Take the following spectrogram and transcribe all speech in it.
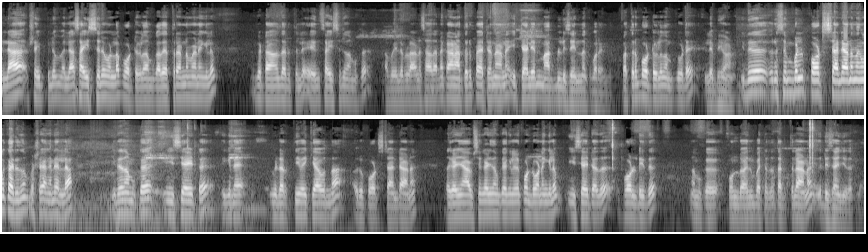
എല്ലാ ഷേപ്പിലും എല്ലാ സൈസിലുമുള്ള പോട്ടുകൾ നമുക്കത് എത്ര എണ്ണം വേണമെങ്കിലും കിട്ടാവുന്ന തരത്തിൽ ഏത് സൈസിലും നമുക്ക് അവൈലബിൾ ആണ്. സാധാരണ കാണാത്തൊരു പാറ്റേൺ ആണ് ഇറ്റാലിയൻ മാർബിൾ ഡിസൈൻ എന്നൊക്കെ പറയുന്നത്. അപ്പോൾ അത്തരം പോട്ടുകൾ നമുക്കിവിടെ ലഭ്യമാണ്. ഇത് ഒരു സിമ്പിൾ പോട്ട് സ്റ്റാൻഡാണെന്ന് നിങ്ങൾ കരുതും. പക്ഷേ അങ്ങനെയല്ല. ഇത് നമുക്ക് ഈസി ആയിട്ട് ഇങ്ങനെ വിടർത്തി വയ്ക്കാവുന്ന ഒരു പോട്ട് സ്റ്റാൻഡാണ് അത് കഴിഞ്ഞ് ആവശ്യം കഴിഞ്ഞ് നമുക്ക് എങ്ങനെയും കൊണ്ടുപോകണമെങ്കിലും ഈസി ആയിട്ട് അത് ഫോൾഡ് ചെയ്ത് നമുക്ക് കൊണ്ടുപോകാനും പറ്റുന്ന തരത്തിലാണ് ഇത് ഡിസൈൻ ചെയ്തിട്ടുള്ളത്.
